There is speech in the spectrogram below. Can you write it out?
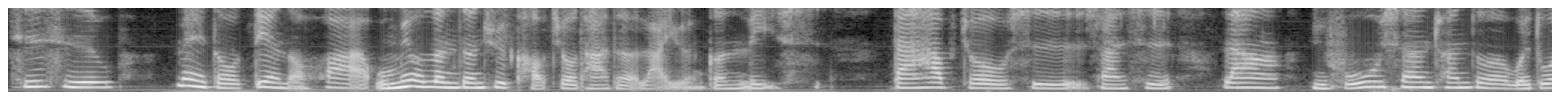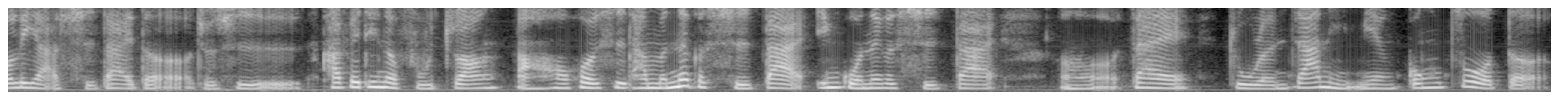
其实妹斗店的话，我没有认真去考究它的来源跟历史，但它不就是算是。让女服务生穿着维多利亚时代的就是咖啡厅的服装，然后或者是他们那个时代英国那个时代，呃，在主人家里面工作的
